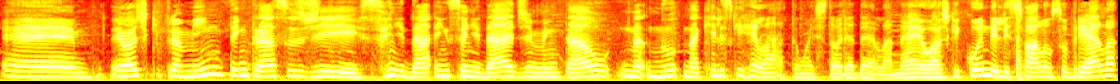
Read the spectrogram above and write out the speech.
É, eu acho que para mim tem traços de sanidade, insanidade mental na, no, naqueles que relatam a história dela, né? Eu acho que quando eles falam sobre ela,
